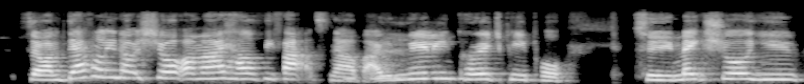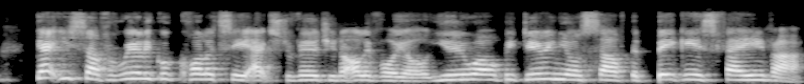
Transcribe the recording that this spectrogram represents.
so I'm definitely not short on my healthy fats now. But I would really encourage people to make sure you get yourself a really good quality extra virgin olive oil. You will be doing yourself the biggest favor,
